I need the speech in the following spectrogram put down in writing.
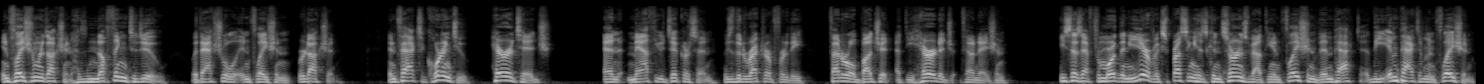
Inflation reduction has nothing to do with actual inflation reduction. In fact, according to Heritage and Matthew Dickerson, who's the director for the federal budget at the Heritage Foundation, he says after more than a year of expressing his concerns about the inflation of impact, the impact of inflation,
